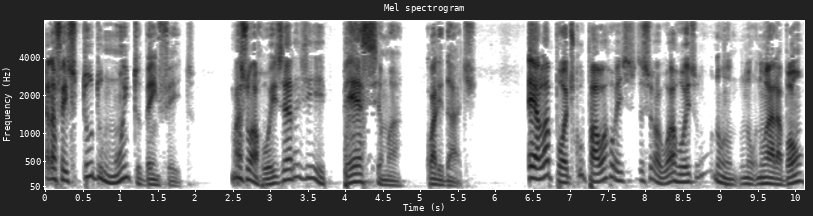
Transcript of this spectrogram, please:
Ela fez tudo muito bem feito. Mas o arroz era de péssima qualidade. Ela pode culpar o arroz. o arroz não, não, não era bom.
